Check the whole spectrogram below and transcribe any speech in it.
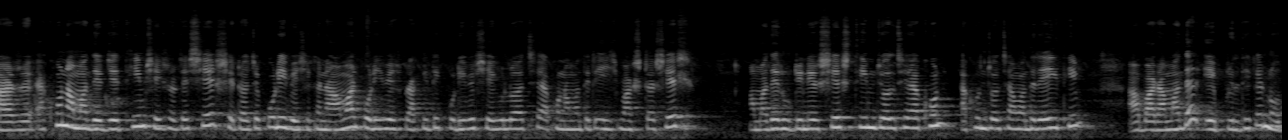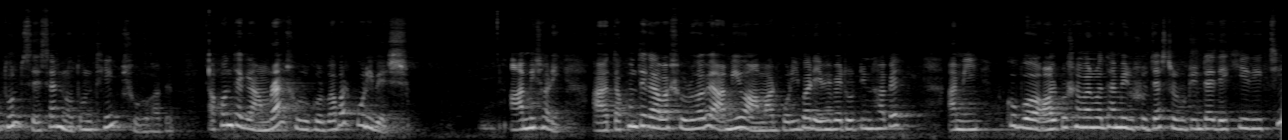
আর এখন আমাদের যে থিম সেটা হচ্ছে শেষ, সেটা হচ্ছে পরিবেশ। এখানে আমার পরিবেশ, প্রাকৃতিক পরিবেশ, সেগুলো আছে। এখন আমাদের এই মাসটা শেষ। আমাদের রুটিনের শেষ থিম চলছে এখন। এখন চলছে আমাদের এই থিম আবার আমাদের এপ্রিল থেকে নতুন সেশন নতুন থিম শুরু হবে। এখন থেকে আমরা শুরু করব আবার পরিবেশ। আমি সরি আর তখন থেকে আবার শুরু হবে, আমিও আমার পরিবার এভাবে রুটিন হবে। আমি খুব অল্প সময়ের মধ্যে আমি জাস্ট রুটিনটাই দেখিয়ে দিচ্ছি।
